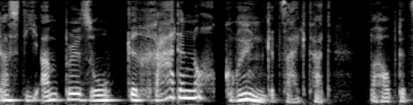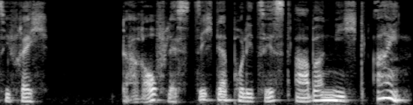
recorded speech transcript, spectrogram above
dass die Ampel so gerade noch grün gezeigt hat, behauptet sie frech. Darauf lässt sich der Polizist aber nicht ein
